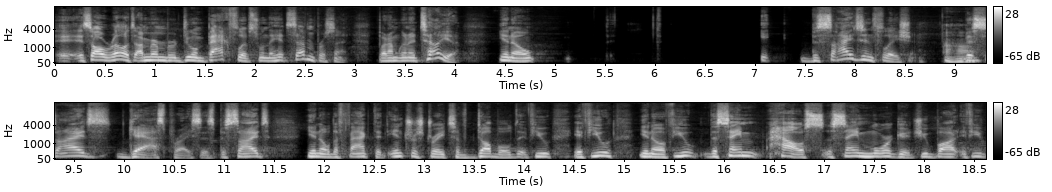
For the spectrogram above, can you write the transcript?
it's all relative. I remember doing backflips when they hit 7%. But I'm going to tell you, you know, besides inflation, besides gas prices, besides you know the fact that interest rates have doubled, if you if you you know if you the same house, the same mortgage you bought, if you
